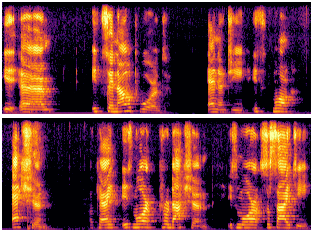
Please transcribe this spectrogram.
it, um, it's an outward energy. It's more action okay? It's more production. It's more society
